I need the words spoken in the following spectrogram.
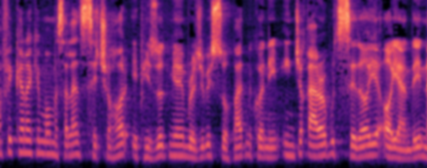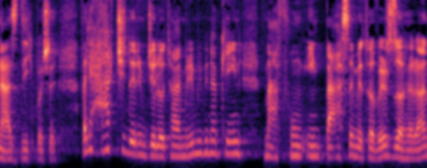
فکر کنم که ما مثلا سه چهار اپیزود میایم راجبش صحبت می‌کنیم. اینجا قرار بود صدای آینده نزدیک باشه. ولی هرچی داریم جلوتر میریم می‌بینم که این مفهوم این بحث متاورس ظاهرا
